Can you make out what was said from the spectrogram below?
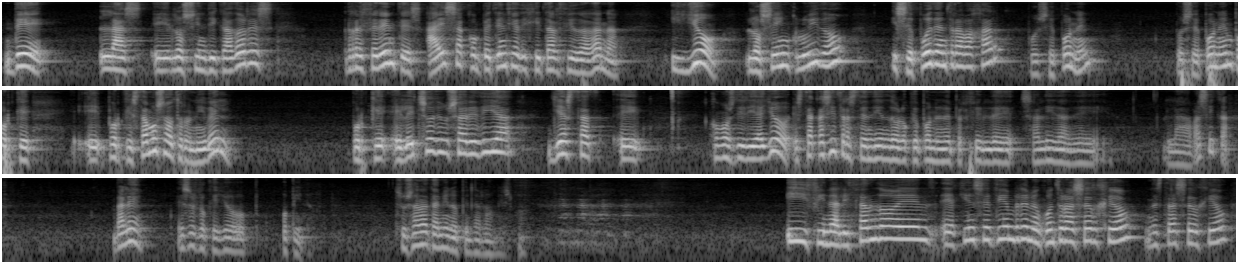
de eh, los indicadores referentes a esa competencia digital ciudadana y yo los he incluido y se pueden trabajar, pues se ponen pues se ponen porque, eh, porque estamos a otro nivel. Porque el hecho de usar EDIA ya está, eh, como os diría yo, está casi trascendiendo lo que pone en el perfil de salida de la básica. ¿Vale? Eso es lo que yo opino. Susana también opina lo mismo. Y finalizando aquí en septiembre me encuentro a Sergio, ¿dónde está Sergio?,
